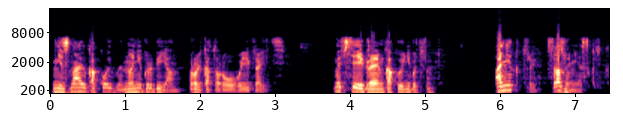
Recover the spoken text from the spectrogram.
Не знаю, какой вы, но не грубиян, роль которого вы играете. Мы все играем какую-нибудь роль. А некоторые сразу несколько.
